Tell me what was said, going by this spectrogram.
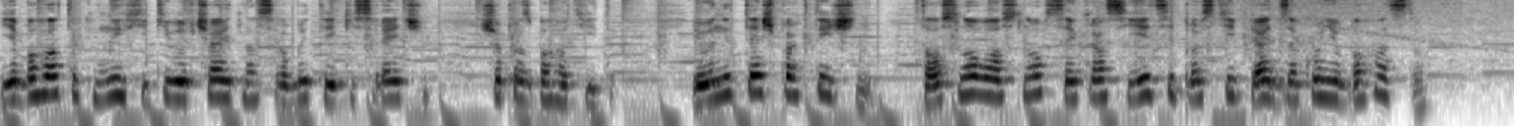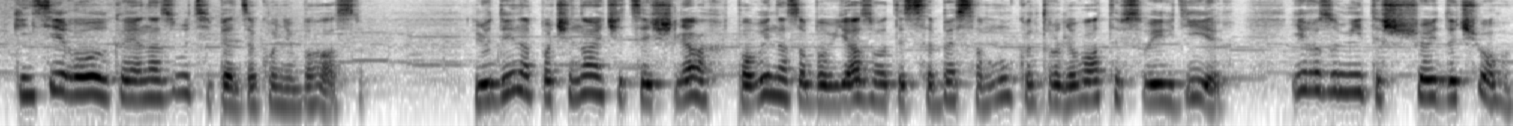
Є багато книг, які вивчають нас робити якісь речі, щоб розбагатіти. І вони теж практичні, та основа основ це якраз є ці прості 5 законів багатства. В кінці ролика я назву ці 5 законів багатства. Людина, починаючи цей шлях, повинна зобов'язувати себе саму контролювати в своїх діях і розуміти, що й до чого.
